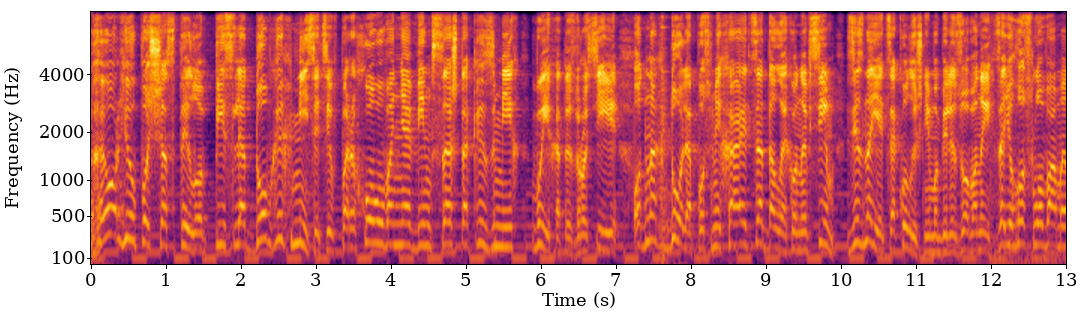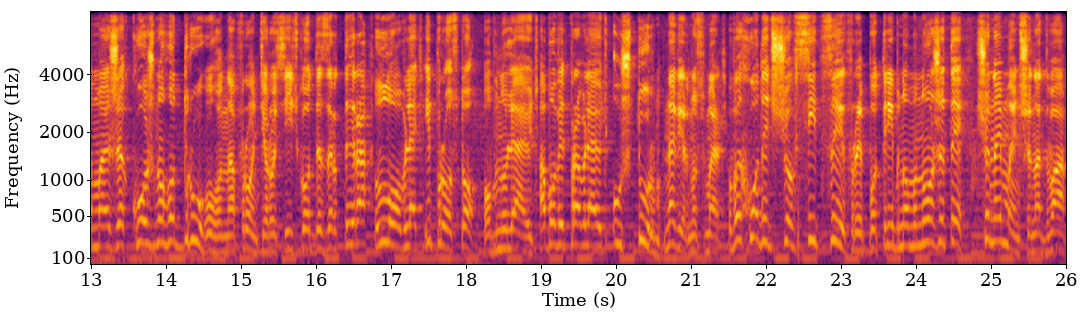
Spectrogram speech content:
Георгію пощастило. Після довгих місяців переховування він все ж таки зміг виїхати з Росії. Однак доля посміхається далеко не всім, зізнається колишній мобілізований. За його словами, майже кожного другого на фронті російського дезертира ловлять і просто обнуляють або відправляють у штурм на вірну смерть. Виходить, що всі цифри потрібно множити щонайменше на два.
